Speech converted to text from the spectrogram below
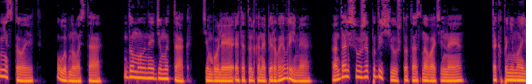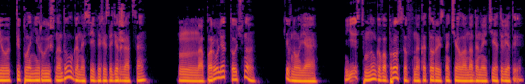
«Не стоит», — улыбнулась та. «Думаю, найдем и так, тем более это только на первое время. А дальше уже подыщу что-то основательное». «Так понимаю, ты планируешь надолго на севере задержаться?» «На пару лет точно», — кивнул я. «Есть много вопросов, на которые сначала надо найти ответы».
